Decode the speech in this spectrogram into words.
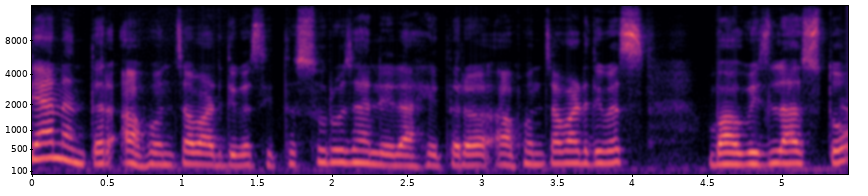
त्यानंतर आहोंचा वाढदिवस इथं सुरू झालेला आहे. तर आहोंचा वाढदिवस भाऊबीजला असतो.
